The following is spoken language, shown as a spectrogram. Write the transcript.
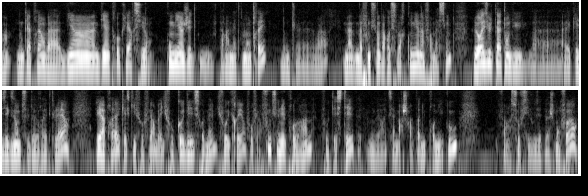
Hein. Donc après, on va bien, bien au clair sur combien j'ai de paramètres en entrée. Donc euh, voilà, ma, fonction va recevoir combien d'informations. Le résultat attendu, bah, avec les exemples, ça devrait être clair. Et après, qu'est-ce qu'il faut faire? Bah, Il faut coder soi-même, il faut écrire, il faut faire fonctionner le programme, il faut tester, on verra que ça ne marchera pas du premier coup, sauf si vous êtes vachement fort.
